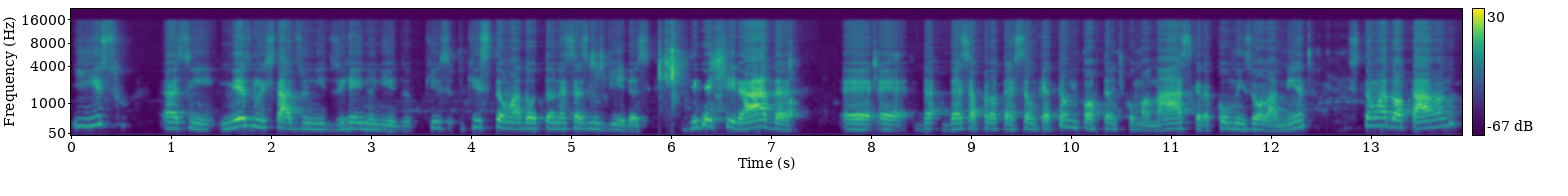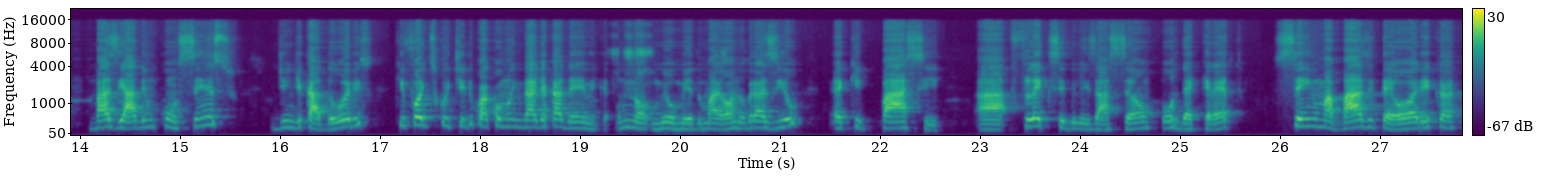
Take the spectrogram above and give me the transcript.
E isso, assim, mesmo Estados Unidos e Reino Unido, que, que estão adotando essas medidas de retirada é, é, da, dessa proteção que é tão importante como a máscara, como isolamento, estão adotando baseado em um consenso de indicadores que foi discutido com a comunidade acadêmica. O, o meu medo maior no Brasil é que passe a flexibilização por decreto, sem uma base teórica,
